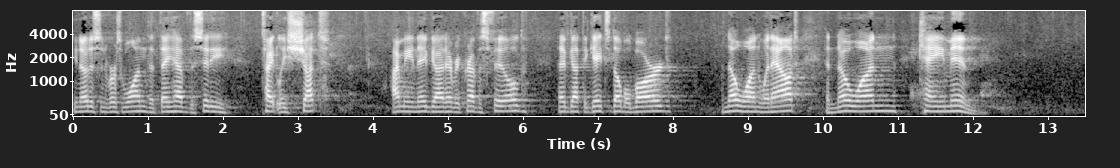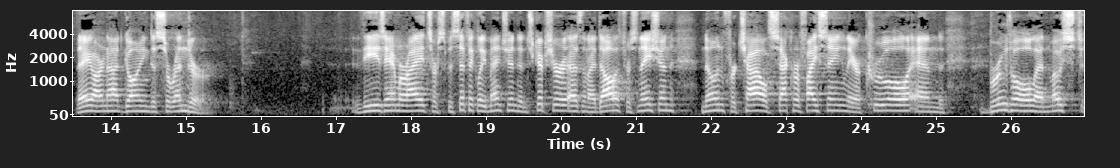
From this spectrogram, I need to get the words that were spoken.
you notice in verse 1 that they have the city tightly shut. I mean, they've got every crevice filled, they've got the gates double barred. No one went out and no one came in. They are not going to surrender. These Amorites are specifically mentioned in Scripture as an idolatrous nation known for child sacrificing. They are cruel and brutal, and most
